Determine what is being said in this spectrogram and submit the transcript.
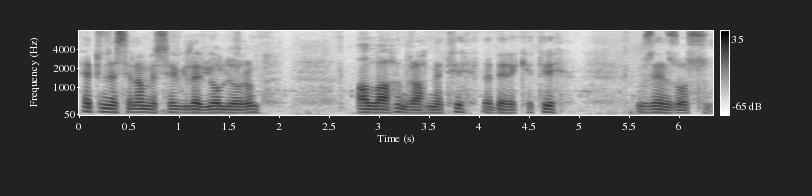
Hepinize selam ve sevgiler yolluyorum. Allah'ın rahmeti ve bereketi üzerinize olsun.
